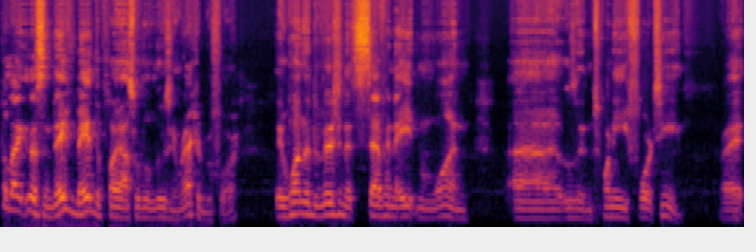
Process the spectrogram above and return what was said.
But like, listen, they've made the playoffs with a losing record before. They won the division at seven, eight, and one. Uh, it was in 2014, right?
